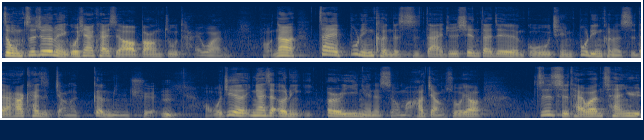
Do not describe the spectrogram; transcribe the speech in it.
总之就是美国现在开始要帮助台湾。哦，那在布林肯的时代，就是现在这任国务卿布林肯的时代，他开始讲的更明确。嗯，我记得应该在二零二一年的时候嘛，他讲说要支持台湾参与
